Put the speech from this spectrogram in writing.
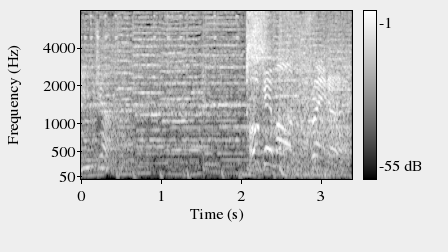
Greninja! Pokemon Trainer!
